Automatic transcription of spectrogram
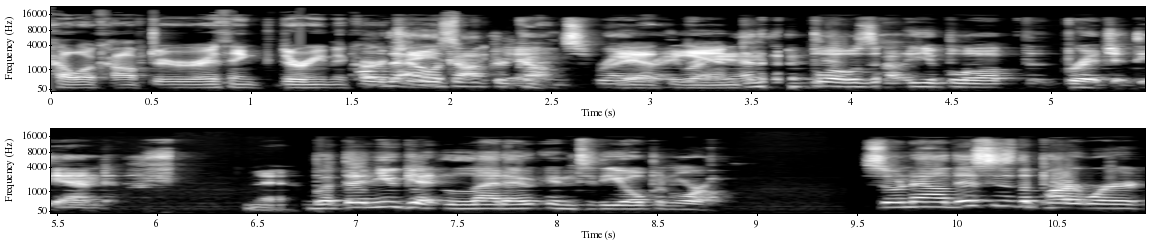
Helicopter, I think, during the car Oh, the chase. helicopter Yeah. comes right, Yeah, at the right, end. and then it blows up. You blow up the bridge at the end. Yeah. But then you get let out into the open world. So now this is the part where,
